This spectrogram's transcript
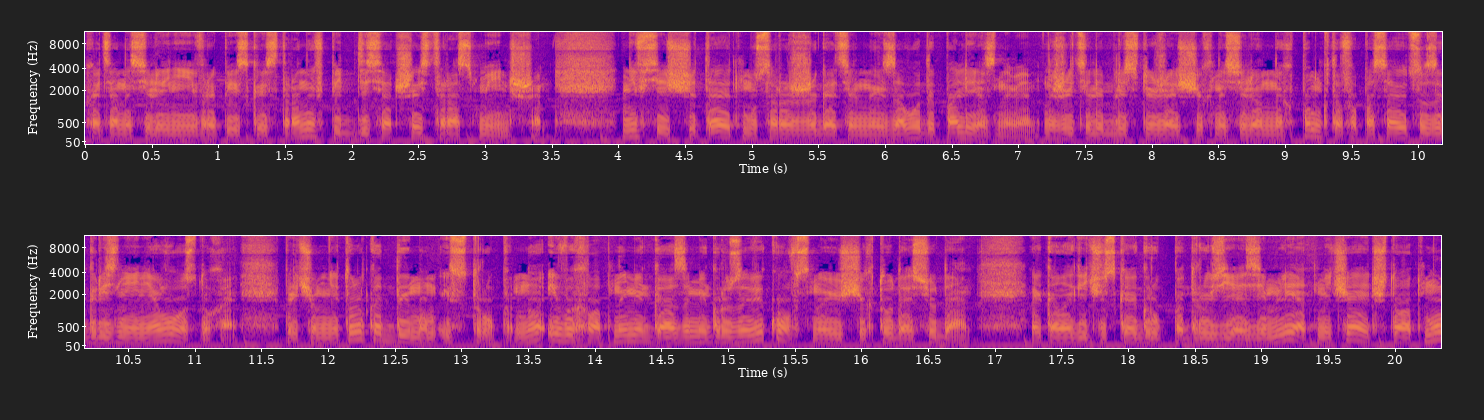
хотя население европейской страны в 56 раз меньше. Не все считают мусоросжигательные заводы полезными. Жители близлежащих населенных пунктов опасаются загрязнения воздуха, причем не только дымом из труб, но и выхлопными газами грузовиков, снующих туда-сюда. Экологическая группа «Друзья Земли» отмечает, что от мусора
